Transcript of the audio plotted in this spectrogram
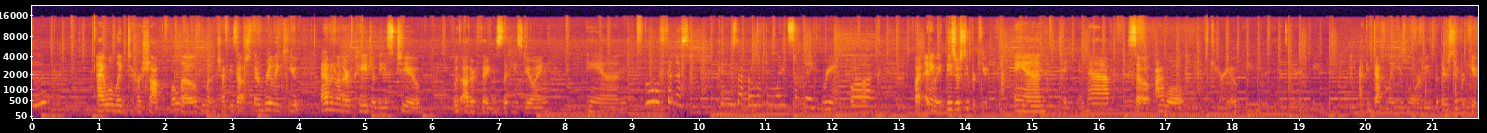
Hmm? I will link to her shop below if you want to check these out. They're really cute. I have another page of these too with other things that he's doing. And a little fitness. I can use that for lifting weights someday, reading a book. But anyway, these are super cute. And taking a nap. So I will karaoke. I can definitely use more of these, but they're super cute.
